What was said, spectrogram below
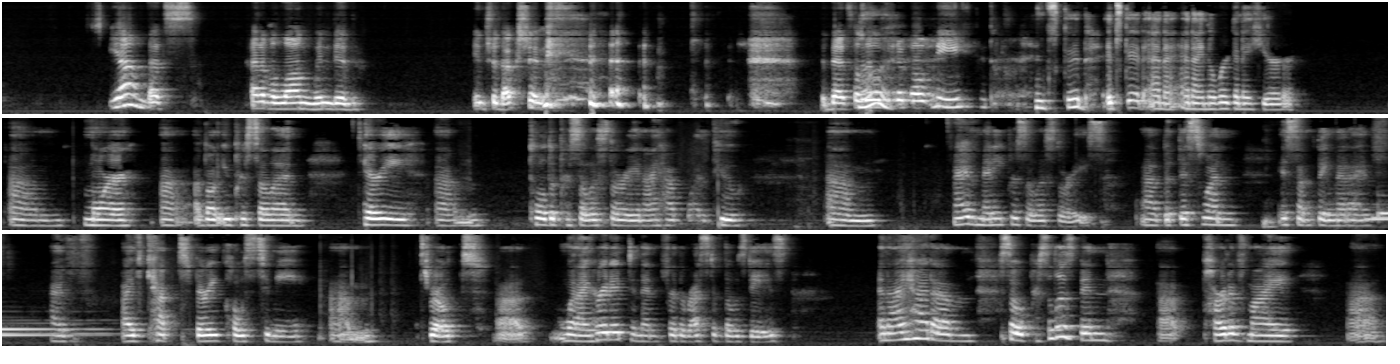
yeah, that's kind of a long winded introduction. that's a no, little bit about me. It's good. It's good. And, and I know we're going to hear um, more uh, about you, Priscilla. And Terry um, told a Priscilla story, and I have one too. Um, I have many Priscilla stories, uh, but this one is something that I've I've I've kept very close to me um, throughout uh, when I heard it, and then for the rest of those days. And I had um, so Priscilla's been uh, part of my uh,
